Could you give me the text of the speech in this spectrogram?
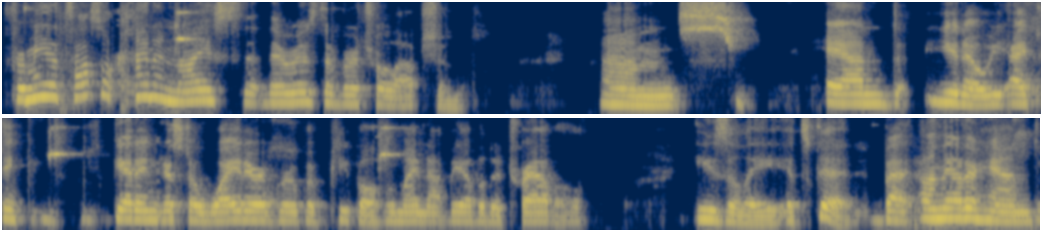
for me, it's also kind of nice that there is the virtual option. Um, and, you know, I think getting just a wider group of people who might not be able to travel easily, it's good. But on the other hand,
